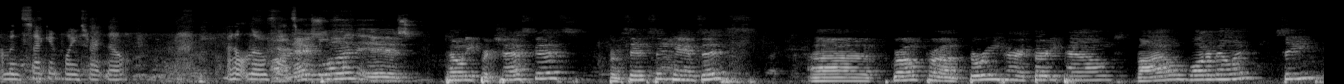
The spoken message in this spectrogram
I'm in second place right now. I don't know if Our that's next gonna one is Tony Prochaska from Simpson, Kansas. Uh, grown from 330 pound vial watermelon seed,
